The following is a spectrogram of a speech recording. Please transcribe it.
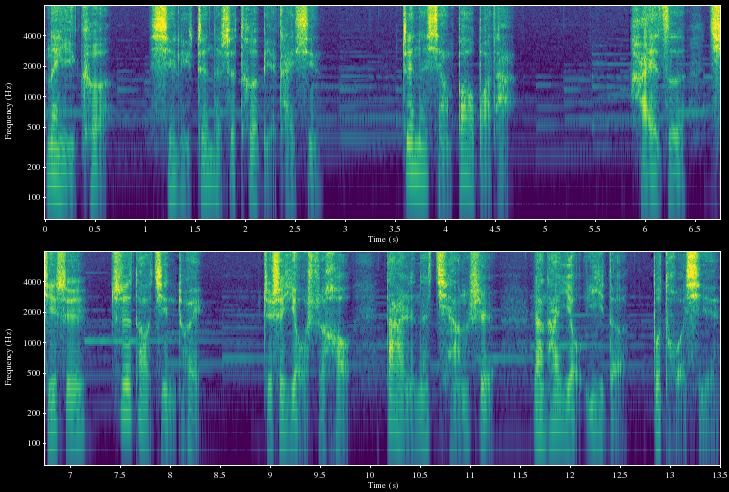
那一刻，心里真的是特别开心，真的想抱抱他。孩子其实知道进退，只是有时候大人的强势让他有意的不妥协。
